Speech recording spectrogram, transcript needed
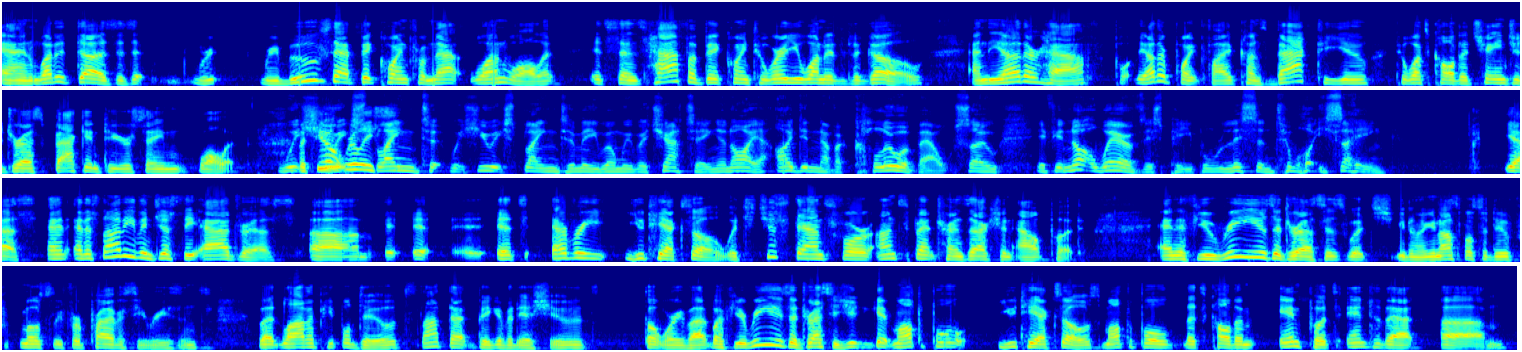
And what it does is it re- removes that bitcoin from that one wallet. It sends half a bitcoin to where you wanted it to go and the other half, the other 0.5, comes back to you to what's called a change address back into your same wallet. Which you, you really explained to which you explained to me when we were chatting, and I I didn't have a clue about. So if you're not aware of this, people, listen to what he's saying. Yes, and, and it's not even just the address. Um, it, it, it's every UTXO, which just stands for unspent transaction output. And if you reuse addresses, which you know you're not supposed to do for, mostly for privacy reasons, but a lot of people do. It's not that big of an issue. It's, don't worry about it. But if you reuse addresses, you can get multiple UTXOs, multiple, let's call them inputs into that um,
